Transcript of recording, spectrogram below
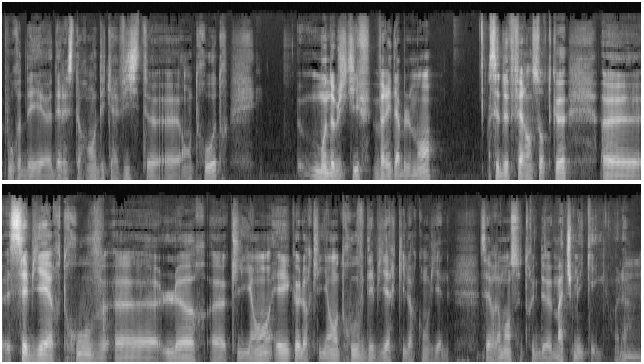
pour des, restaurants, des cavistes, entre autres mon objectif, véritablement, c'est de faire en sorte que euh, ces bières trouvent euh, leurs euh, clients et que leurs clients trouvent des bières qui leur conviennent. C'est vraiment ce truc de matchmaking. Voilà. Mmh.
